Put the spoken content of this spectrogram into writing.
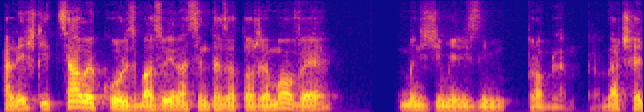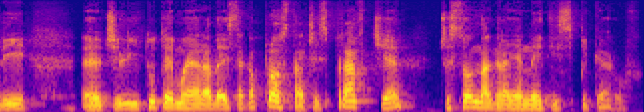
ale jeśli cały kurs bazuje na syntezatorze mowy, będziecie mieli z nim problem, prawda? Czyli, czyli tutaj moja rada jest taka prosta, czyli sprawdźcie, czy są nagrania native speakerów.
